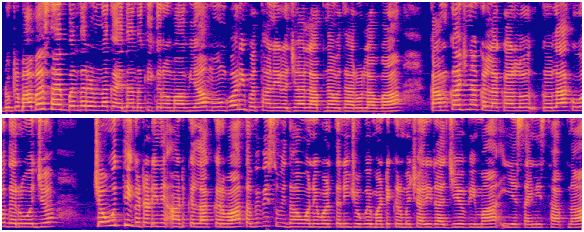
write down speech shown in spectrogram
ડૉક્ટર બાબા સાહેબ બંધારણના કાયદા નક્કી કરવામાં આવ્યા. મોંઘવારી ભથ્થાને રજા લાભના વધારો લાવવા કામકાજના કલાકારો, કલાકો દરરોજ ચૌદથી ઘટાડીને આઠ કલાક કરવા તબીબી સુવિધાઓ અને વળતરની જોગવાઈ માટે કર્મચારી રાજ્ય વીમા ઈએસઆઈની સ્થાપના,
